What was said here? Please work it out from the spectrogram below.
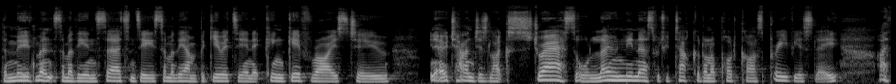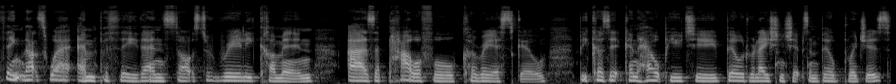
the movement, some of the uncertainty, some of the ambiguity, and it can give rise to you know, challenges like stress or loneliness, which we tackled on a podcast previously, I think that's where empathy then starts to really come in as a powerful career skill because it can help you to build relationships and build bridges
